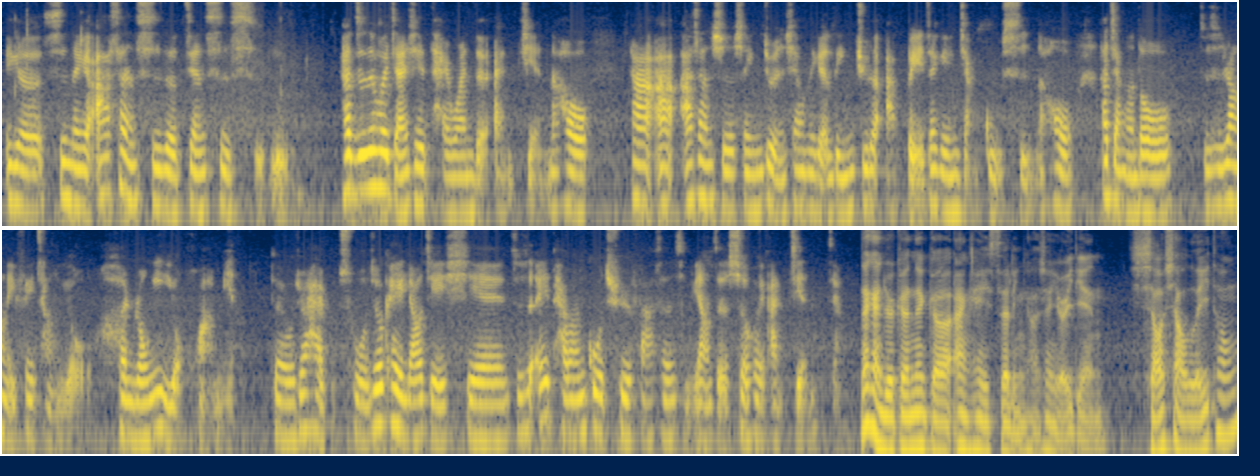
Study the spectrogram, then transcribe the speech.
一个是那个阿善师的监视实录，他就是会讲一些台湾的案件，然后他阿阿善师的声音就很像那个邻居的阿北在给你讲故事，然后他讲的都就是让你非常有很容易有画面。对，我觉得还不错，就可以了解一些，就是哎，台湾过去发生什么样子的社会案件这样。那感觉跟那个暗黑森林好像有一点小小雷同。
